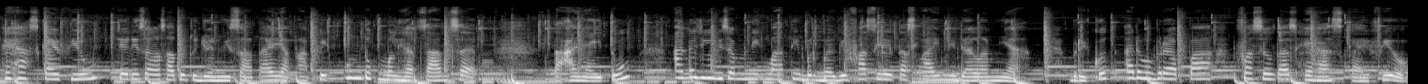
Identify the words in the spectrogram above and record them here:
Heha Skyview jadi salah satu tujuan wisata yang apik untuk melihat sunset. Tak hanya itu, Anda juga bisa menikmati berbagai fasilitas lain di dalamnya. Berikut ada beberapa fasilitas Heha Skyview.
